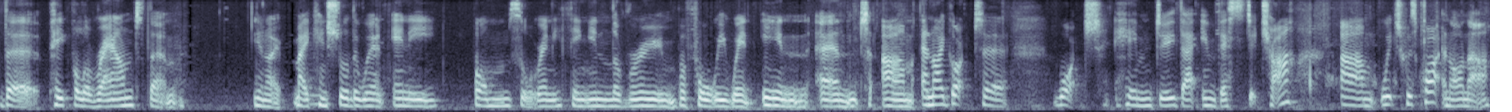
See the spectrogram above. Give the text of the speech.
the people around them, you know, making sure there weren't any bombs or anything in the room before we went in, and um, and I got to watch him do that investiture, um, which was quite an honour.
